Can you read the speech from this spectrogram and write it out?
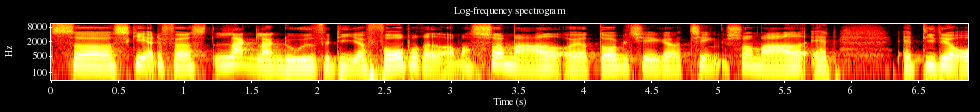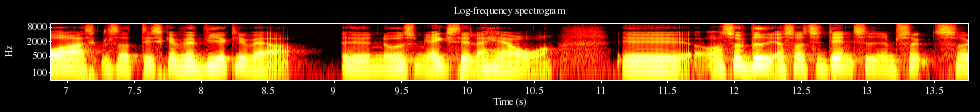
så sker det først langt, langt ude, fordi jeg forbereder mig så meget, og jeg dobbelttjekker ting så meget, at, at de der overraskelser, det skal være, virkelig være øh, noget, som jeg ikke selv er herover. Øh, og så ved jeg så til den tid, jamen, så, så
